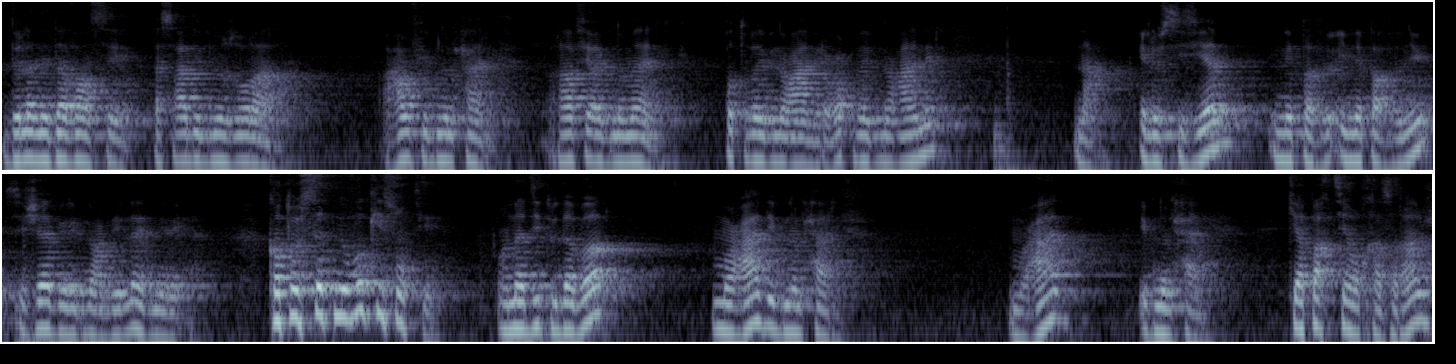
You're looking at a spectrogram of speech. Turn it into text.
de l'année d'avant, c'est As'ad ibn Zurara, Aouf ibn al-Harith, Rafi' ibn Malik, Qutb ibn Amir, Uqba ibn Amir. Non. Et le sixième, il n'est pas, pas revenu, c'est Jabir ibn Abdullah ibn Ri'a. Quant aux 7 nouveaux, qui sont-ils On a dit tout d'abord Mu'ad ibn al-Harith. Mu'ad ibn al-Harith, qui appartient au Khazraj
